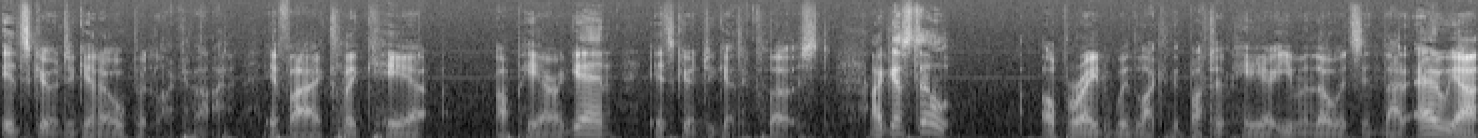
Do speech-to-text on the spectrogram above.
it's going to get open like that. If I click here, up here again, it's going to get closed. I can still operate with like the button here, even though it's in that area,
